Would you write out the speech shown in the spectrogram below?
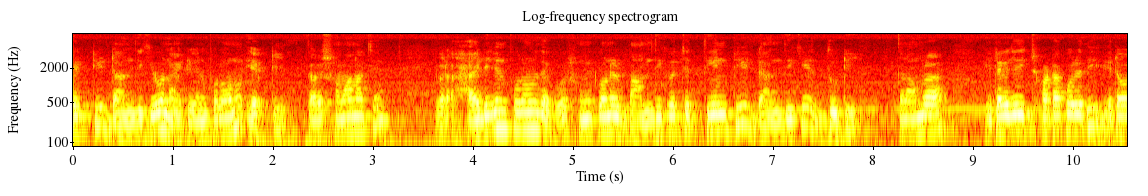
একটি, ডান দিকেও নাইট্রোজেন পরমাণু একটি। তাহলে সমান আছে। এবার হাইড্রোজেন পরমাণু দেখো, সমীকরণের বাম দিকে হচ্ছে তিনটি, ডান দিকে দুটি। তাহলে আমরা এটাকে যদি ছটা করে দিই, এটাও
